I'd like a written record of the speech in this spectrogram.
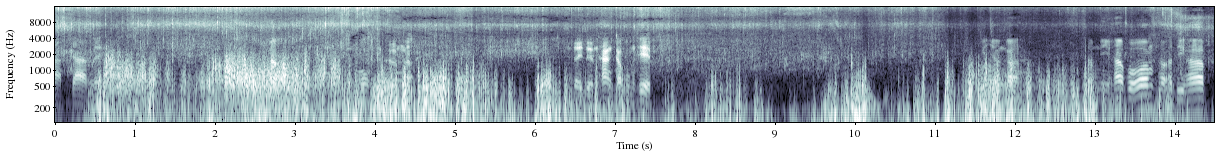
จ้าจ้าเลยครับโมงครึ่งแล้วได้เดินทางกลับกรุงเทพก็ยังก็ทำนี้ครับผม สวัสดีครับ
